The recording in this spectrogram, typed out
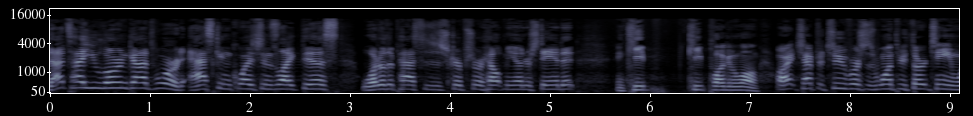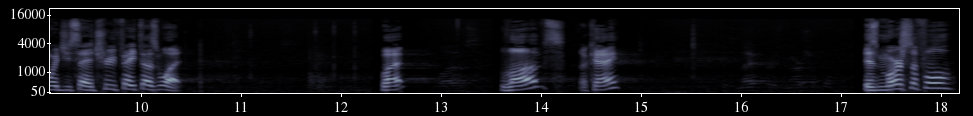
That's how you learn God's word. Asking questions like this. What other passages of scripture help me understand it? And keep keep plugging along. All right, chapter two, verses one through thirteen. What'd you say? A true faith does what? What? Loves. Okay. Is merciful.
